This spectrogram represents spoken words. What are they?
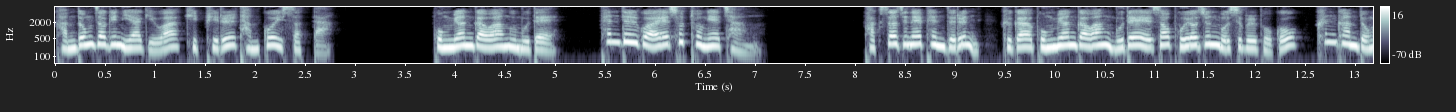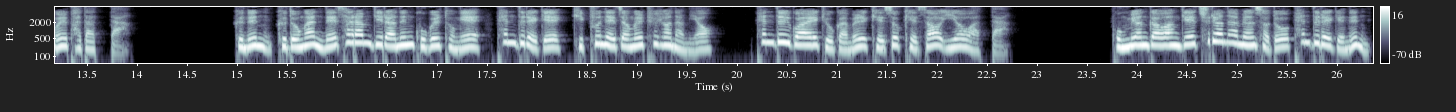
감동적인 이야기와 깊이를 담고 있었다. 복면가왕 무대, 팬들과의 소통의 장. 박서진의 팬들은 그가 복면가왕 무대에서 보여준 모습을 보고 큰 감동을 받았다. 그는 그동안 내 사람디라는 곡을 통해 팬들에게 깊은 애정을 표현하며 팬들과의 교감을 계속해서 이어왔다. 복면가왕계에 출연하면서도 팬들에게는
